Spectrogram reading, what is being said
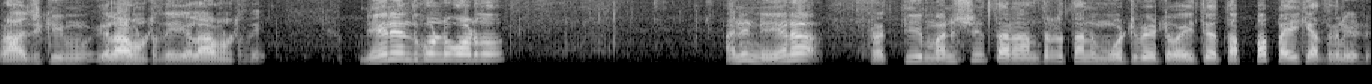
రాజకీయం ఇలా ఉంటుంది ఇలా ఉంటుంది. నేను ఎందుకు ఉండకూడదు? అని నేను ప్రతి మనిషి తన అంతటా తను మోటివేట్ అయితే తప్ప పైకి ఎదగలేడు.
